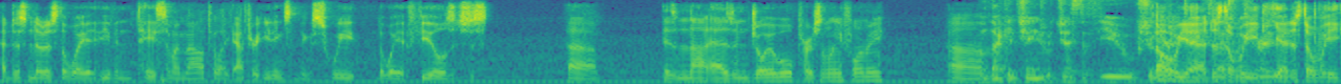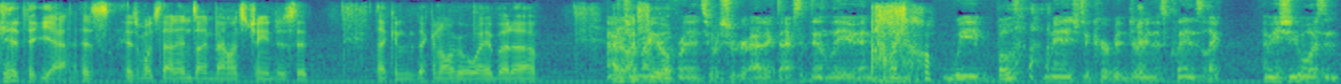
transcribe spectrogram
I just noticed the way it even tastes in my mouth, or like after eating something sweet, the way it feels, it's just uh, is not as enjoyable personally for me. Well, Um, that could change with just a few sugar. oh yeah, just That's a week. crazy. Yeah, just a week. It, that- yeah, is is once that enzyme balance changes, that that can that can all go away. But uh, I I turned my feel- girlfriend into a sugar addict accidentally, and Oh, like no. we both managed to curb it during this cleanse. Like, I mean, she wasn't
